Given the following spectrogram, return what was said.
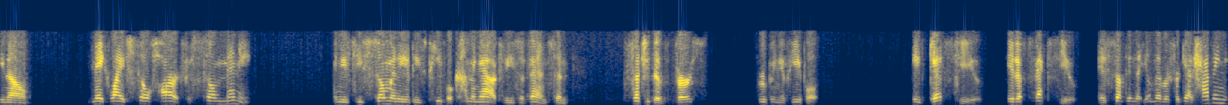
you know, make life so hard for so many. And you see so many of these people coming out to these events and such a diverse grouping of people. It gets to you. It affects you. It's something that you'll never forget. Having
